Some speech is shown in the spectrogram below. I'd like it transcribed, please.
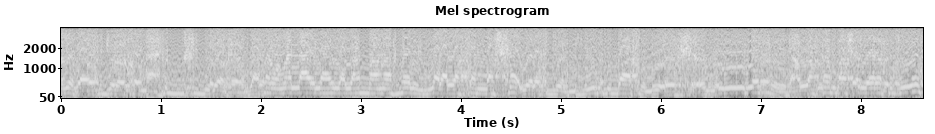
Anladın mı? Zaten onlar la ilahe illallah manasına dediler Allah'tan başka yaratıcı yok. Bizim bu batıl bu uluhiyet Allah'tan başka yaratıcı yok.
